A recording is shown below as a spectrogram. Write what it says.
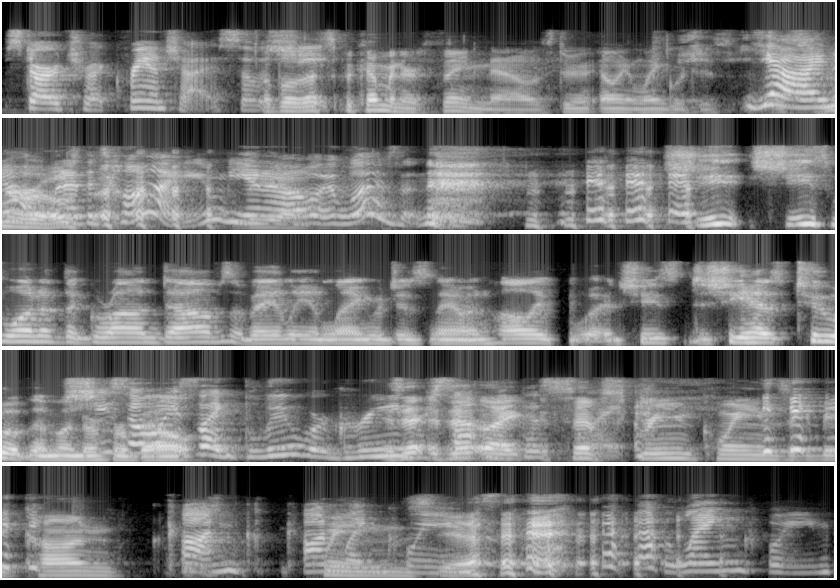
Star Trek franchise. So although she, that's becoming her thing now, is doing alien languages. Yeah, I know, but at the time, you know, it wasn't. she she's one of the grand dames of alien languages now in Hollywood. She's she has two of them under she's her belt. She's always like blue or green. Is it, is it like instead of Scream Queens? It could be Con Con Con Lang Queens. Yeah. Lang Queen.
